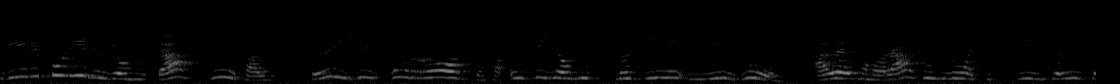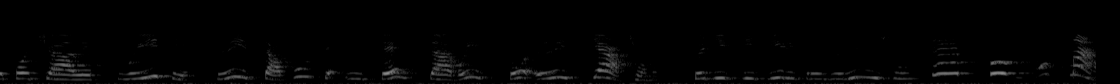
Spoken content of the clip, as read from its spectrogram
Звіри повірили йому та слухали. Лежив у розкоша, усі йому носили їжу. Але одного разу вночі інші лици почали вийти, лист запувся і те завив по листячому. Тоді ті звірі зрозуміли, що це був обман.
